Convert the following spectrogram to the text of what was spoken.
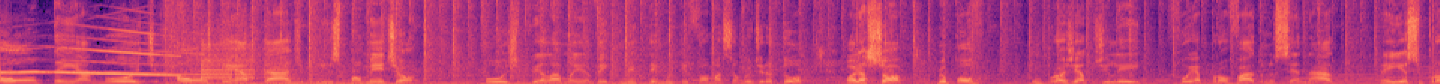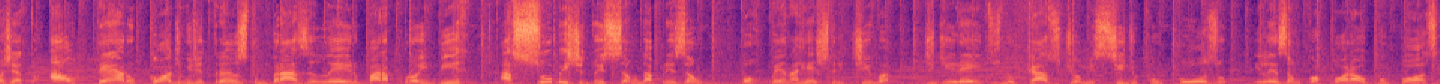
ontem à noite, ontem à tarde, principalmente, ó, hoje pela manhã. Vem comigo tem muita informação, meu diretor. Olha só, meu povo, um projeto de lei foi aprovado no Senado né, e esse projeto altera o Código de Trânsito Brasileiro para proibir a substituição da prisão por pena restritiva de direitos no caso de homicídio culposo e lesão corporal culposa.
